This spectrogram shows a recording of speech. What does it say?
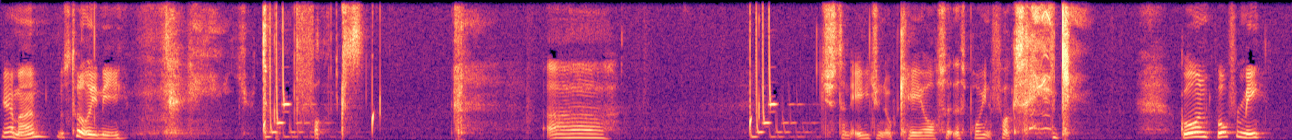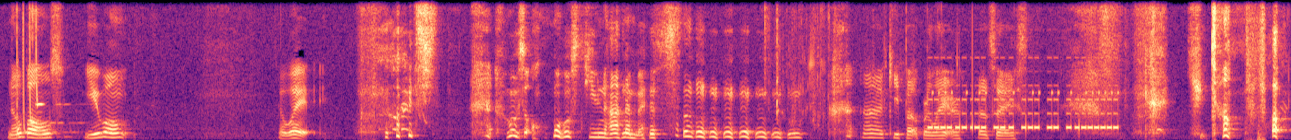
Yeah, man. It was totally me. you dumb fucks. Uh, just an agent of chaos at this point, fuck's sake. Go on, vote for me. No balls. You won't. No, wait. it was almost unanimous. uh, keep up for later. That's nice. you dumb fucks.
